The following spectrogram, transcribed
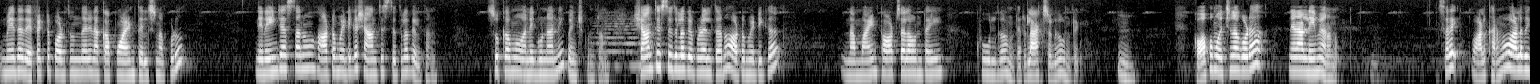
మీద అది ఎఫెక్ట్ పడుతుందని నాకు ఆ పాయింట్ తెలిసినప్పుడు నేను ఏం చేస్తాను? ఆటోమేటిక్గా శాంతి స్థితిలోకి వెళ్తాను. సుఖము అనే గుణాన్ని పెంచుకుంటాను. శాంతి స్థితిలోకి ఎప్పుడు వెళ్తానో ఆటోమేటిక్గా నా మైండ్ థాట్స్ ఎలా ఉంటాయి? కూల్గా ఉంటాయి రిలాక్స్డ్గా ఉంటాయి. Hmm. కోపం వచ్చినా కూడా నేను వాళ్ళని ఏమీ అనను. సరే వాళ్ళ కర్మ వాళ్ళది.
